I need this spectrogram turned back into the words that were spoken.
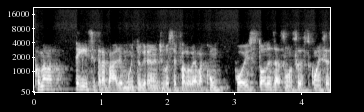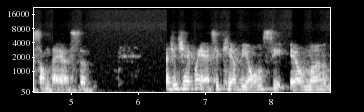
como ela tem esse trabalho muito grande, você falou, ela compôs todas as músicas, com exceção dessa, a gente reconhece que a Beyoncé é uma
